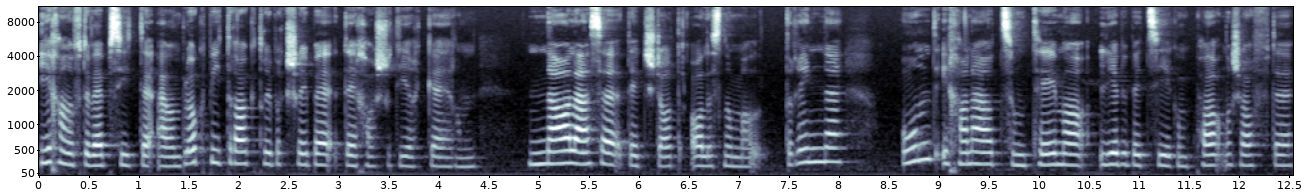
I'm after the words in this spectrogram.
Ich habe auf der Webseite auch einen Blogbeitrag darüber geschrieben, den kannst du dir gerne nachlesen. Dort steht alles nochmal drin. Und ich habe auch zum Thema Liebe, Beziehung und Partnerschaften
